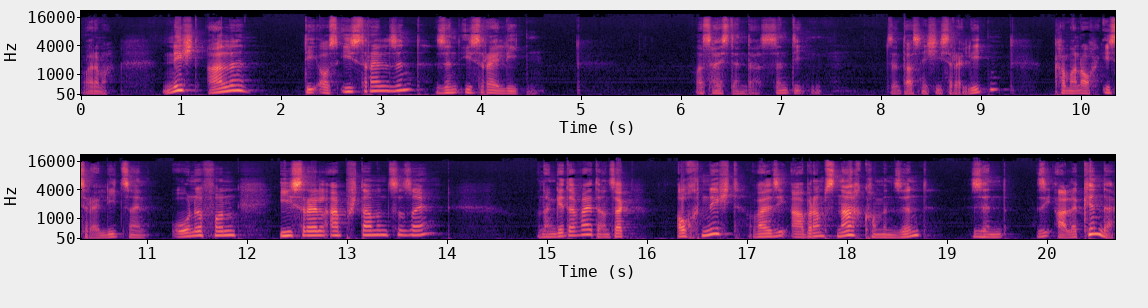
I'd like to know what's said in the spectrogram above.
Warte mal. Nicht alle, die aus Israel sind, sind Israeliten. Was heißt denn das? Sind, die, sind das nicht Israeliten? Kann man auch Israelit sein, ohne von Israel abstammen zu sein? Und dann geht er weiter und sagt, auch nicht, weil sie Abrams Nachkommen sind, sind sie alle Kinder.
